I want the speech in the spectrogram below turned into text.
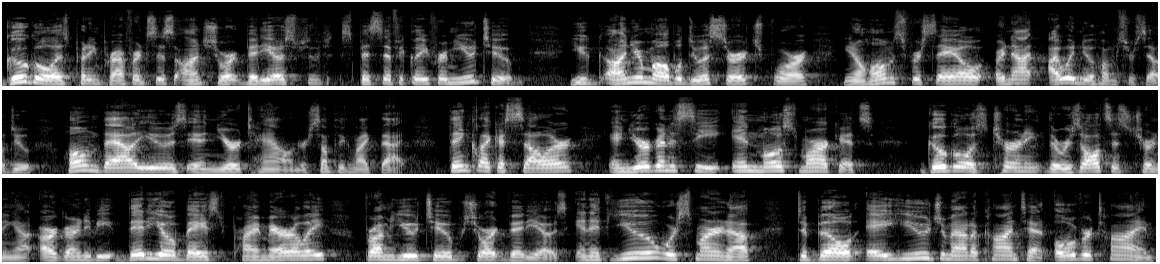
Google is putting preferences on short videos sp- specifically from YouTube. You on your mobile do a search for you know homes for sale or not. I wouldn't do homes for sale. Do home values in your town or something like that. Think like a seller, and you're going to see in most markets Google is turning the results it's turning out are going to be video based primarily from YouTube short videos. And if you were smart enough to build a huge amount of content over time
